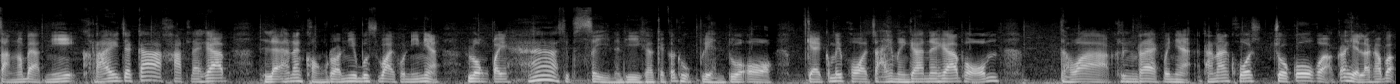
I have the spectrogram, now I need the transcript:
สั่งมาแบบนี้ใครจะกล้าขัดเลยครับ และทางด้านของรอนนี่บุสไวคนนี้เนี่ยลงไป 54 นาทีครับแกก็ถูกเปลี่ยนตัวออก แกก็ไม่พอใจเหมือนกันนะครับผม แต่ว่าครึ่งแรกไปเนี่ย ทางด้านโค้ชโจโก้ก็เห็นแล้วครับว่า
